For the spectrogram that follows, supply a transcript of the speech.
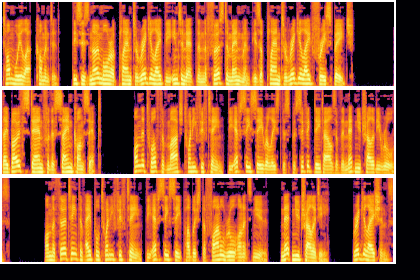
Tom Wheeler, commented, "This is no more a plan to regulate the Internet than the First Amendment is a plan to regulate free speech." They both stand for the same concept. On 12 March 2015, the FCC released the specific details of the net neutrality rules. On 13 April 2015, the FCC published the final rule on its new net neutrality regulations.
